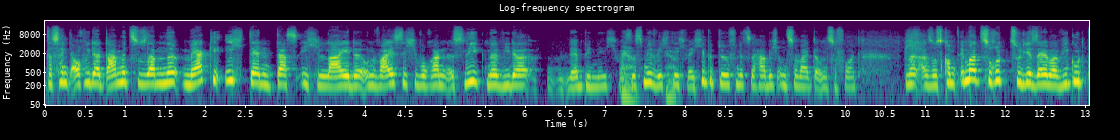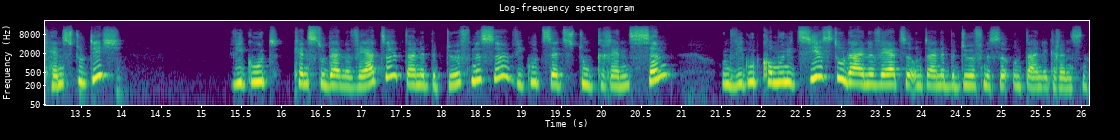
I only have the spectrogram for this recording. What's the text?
das hängt auch wieder damit zusammen, ne? merke ich denn, dass ich leide und weiß ich, woran es liegt? Ne? Wieder, wer bin ich? Was Ja, ist mir wichtig? ja. Welche Bedürfnisse habe ich und so weiter und so fort. Ne, also es kommt immer zurück zu dir selber. Wie gut kennst du dich? Wie gut kennst du deine Werte, deine Bedürfnisse? Wie gut setzt du Grenzen? Und wie gut kommunizierst du deine Werte und deine Bedürfnisse und deine Grenzen?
